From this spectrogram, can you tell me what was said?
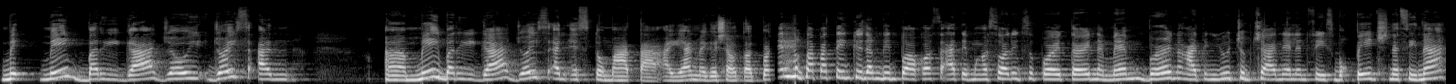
May, Bariga, Joy, Joyce and uh, May Bariga, Joyce and Estomata. Ayan, mega shoutout po. And magpapa-thank you lang din po ako sa ating mga solid supporter na member ng ating YouTube channel and Facebook page na sina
